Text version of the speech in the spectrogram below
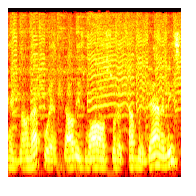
had grown up with, all these walls sort of tumbling down. And these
